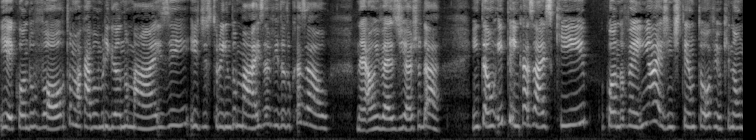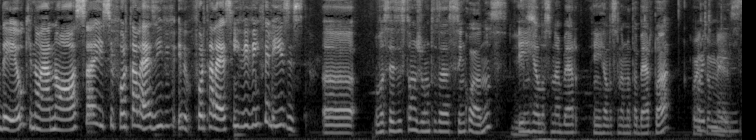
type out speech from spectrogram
E aí, quando voltam, acabam brigando mais e, e destruindo mais a vida do casal, né? Ao invés de ajudar. Então, e tem casais que, quando vem, ah, a gente tentou, viu que não deu, que não é a nossa, e se fortalecem, fortalecem e vivem felizes. Uh, vocês estão juntos há cinco anos e em relacionamento, em relacionamento aberto há oito meses.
